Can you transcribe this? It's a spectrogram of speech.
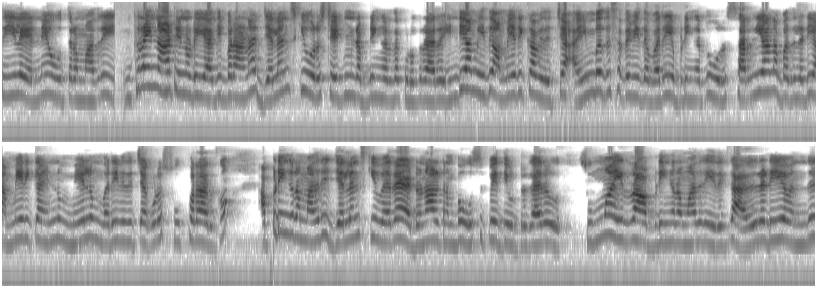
சீல எண்ணெயை ஊத்துற மாதிரி உக்ரைன் நாட்டினுடைய அதிபரான ஜெலன்ஸ்கி ஒரு ஸ்டேட்மெண்ட் அப்படிங்கிறத கொடுக்குறாரு. இந்தியா மீது அமெரிக்கா விதிச்ச ஐம்பது சதவீத வரி அப்படிங்கிறது ஒரு சரியான பதிலடி. அமெரிக்கா இன்னும் மேலும் வரி விதிச்சா கூட சூப்பராக இருக்கும். அப்படிங்கிற மாதிரி ஜெலன்ஸ்கி வேற டொனால்ட் ட்ரம்ப்பை உசுப்பேத்தி விட்டுருக்காரு. சும்மா இருறா அப்படிங்கிற மாதிரி இருக்கு. ஆல்ரெடியே வந்து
